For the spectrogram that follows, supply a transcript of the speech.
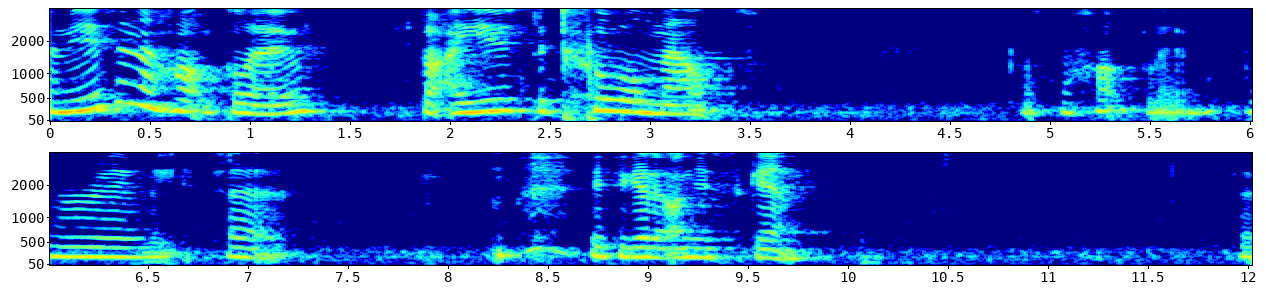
I'm using the hot glue, but I use the cool melt because the hot glue really hurts if you get it on your skin. So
